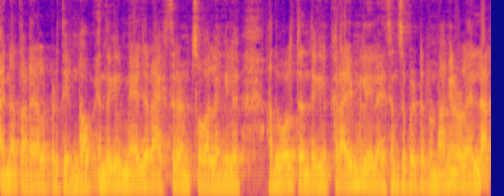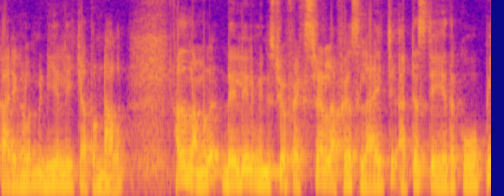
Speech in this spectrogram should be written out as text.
അതിനകത്ത് അടയാളപ്പെടുത്തിയിട്ടുണ്ടാവും. എന്തെങ്കിലും മേജർ ആക്സിഡൻസോ അല്ലെങ്കിൽ അതുപോലത്തെ എന്തെങ്കിലും ക്രൈമിൽ ലൈസൻസ് പെട്ടിട്ടുണ്ടോ? അങ്ങനെയുള്ള എല്ലാ കാര്യങ്ങളും ഡി എൽ ഇക്കകത്തുണ്ടാകും അത് നമ്മൾ ഡൽഹിയിൽ മിനിസ്ട്രി ഓഫ് എക്സ്റ്റേണൽ അഫയേഴ്സിൽ അയച്ച് അറ്റസ്റ്റ് ചെയ്ത കോപ്പി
